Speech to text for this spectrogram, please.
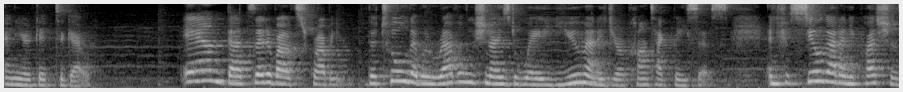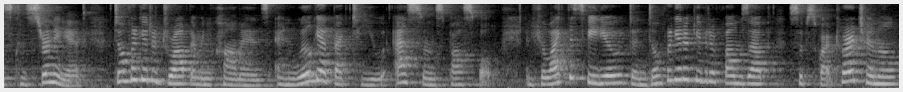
and you're good to go. And that's it about Scrubby, the tool that will revolutionize the way you manage your contact bases. And if you've still got any questions concerning it, don't forget to drop them in the comments and we'll get back to you as soon as possible. And if you like this video, then don't forget to give it a thumbs up, subscribe to our channel,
